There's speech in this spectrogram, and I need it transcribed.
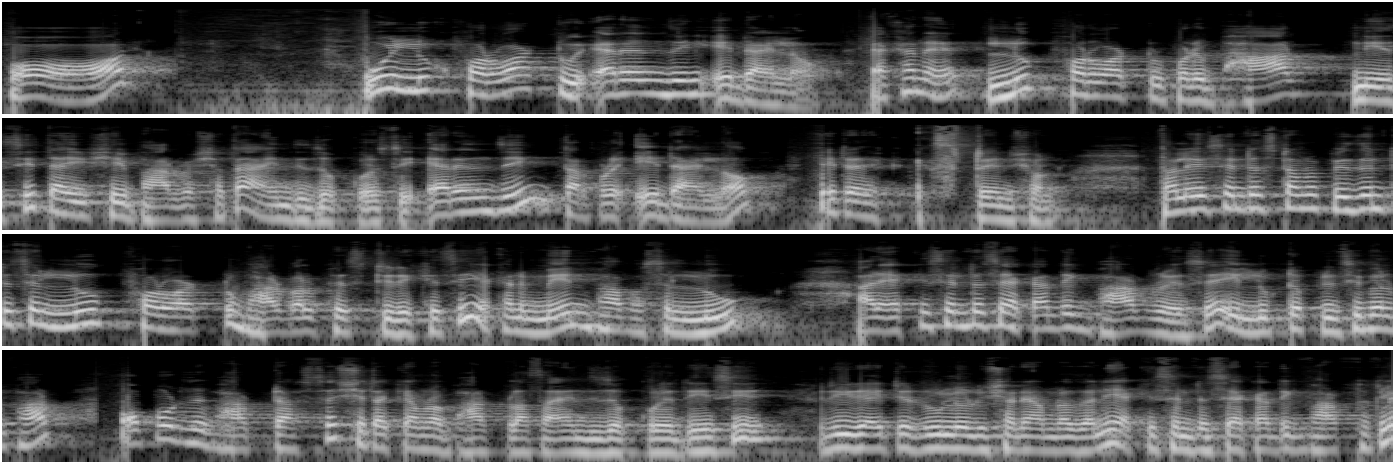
Or we look forward to arranging a dialogue এখানে লুক ফরওয়ার্ড টুর পরে ভার্ব নিয়েছি, তাই সেই ভার্বের সাথে আইন দিয়ে যোগ করেছি। অ্যারেঞ্জিং তারপরে এ ডায়লগ এটা এক্সটেনশন তাহলে এই সেন্টেন্সটা আমরা প্রেজেন্ট টেন্সে লুক ফরওয়ার্ড টু ভার্বাল ফেসটি রেখেছি। এখানে মেন ভাব আছে লুক আর একই সেন্টেন্সে একাধিক ভার্ব রয়েছে। এই লুকটা প্রিন্সিপাল ভার্ব অপর যে ভার্বটা আসছে, সেটাকে আমরা ভার্ব প্লাস আইএনজি যোগ করে দিয়েছি। রিরাইটের রুল অনুসারে আমরা জানি একই সেন্টেন্সে একাধিক ভার্ব থাকলে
